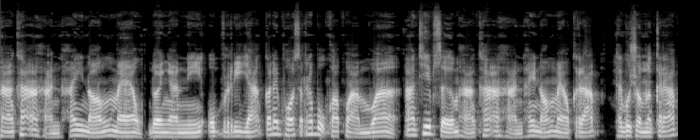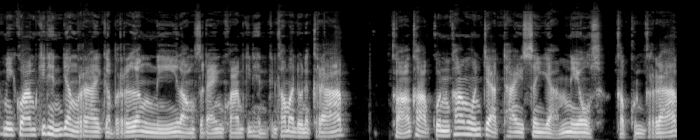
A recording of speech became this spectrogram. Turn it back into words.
หาค่าอาหารให้น้องแมว โดยงานนี้อบริยะก็ได้โพสต์ระบุข้อความว่าอาชีพเสริมหาค่าอาหารให้น้องแมวครับท่านผู้ชมนะครับ มีความคิดเห็นอย่างไรกับเรื่องนี้ลองแสดงความคิดเห็นกันเข้ามาดูนะครับ ขอขอบคุณข้อมูลจากไทยสยามนิวส์ขอบคุณครับ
